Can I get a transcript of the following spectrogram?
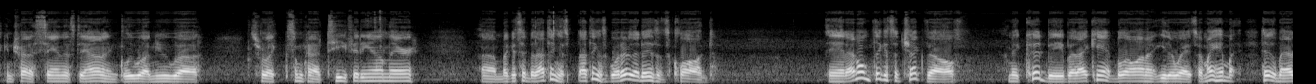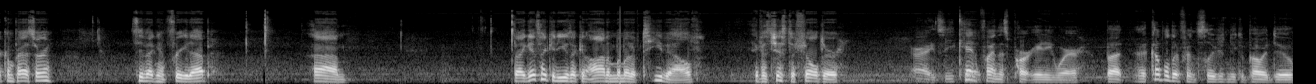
I can try to sand this down and glue a new uh, sort of like some kind of T fitting on there. Um, like I said, but that thing is, I think it's, whatever that is, it's clogged. And I don't think it's a check valve. I mean, it could be, but I can't blow on it either way. So I might hit, my, hit my air compressor, see if I can free it up. Um, but I guess I could use like an automotive T valve if it's just a filter. Alright, so you can't find this part anywhere, but a couple different solutions you could probably do.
